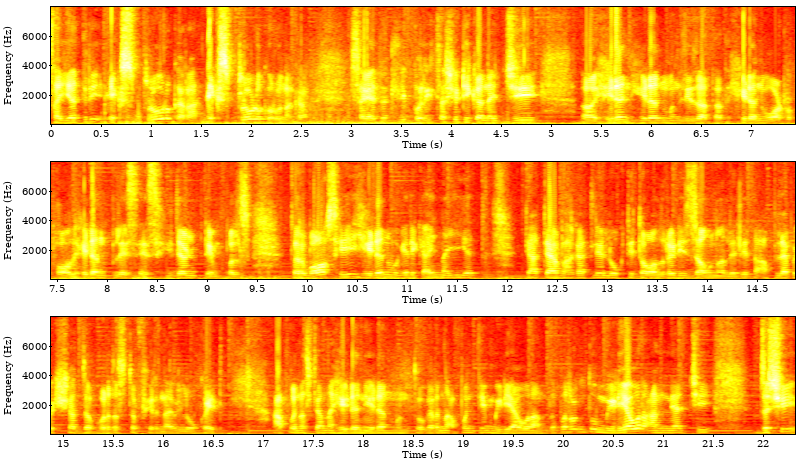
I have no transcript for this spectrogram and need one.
सह्याद्री एक्सप्लोअर करा एक्सप्लोर करू नका. सह्याद्रीतली बरीच अशी ठिकाणं आहेत जी हिडन हिडन म्हणली जातात. Hidden waterfall hidden places hidden temples तर बॉस ही हिडन वगैरे काही नाही आहेत त्या त्या भागातले लोक तिथं ऑलरेडी जाऊन आलेले तर आपल्यापेक्षा जबरदस्त फिरणारे लोक आहेत. आपणच त्यांना हिडन हिडन म्हणतो कारण आपण ते मीडियावर आणलं. परंतु मीडियावर आणण्याची जशी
